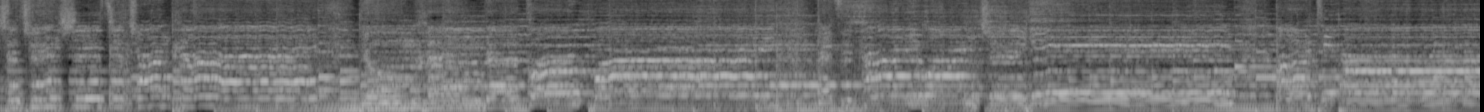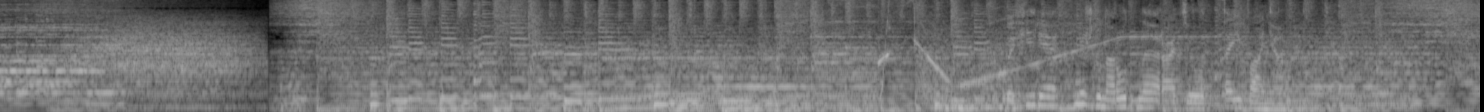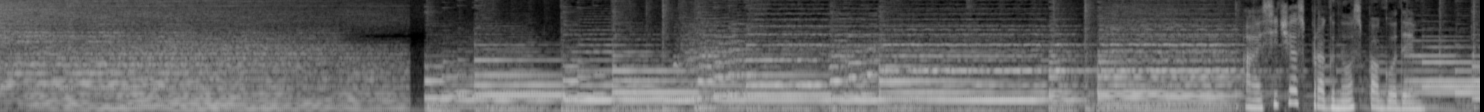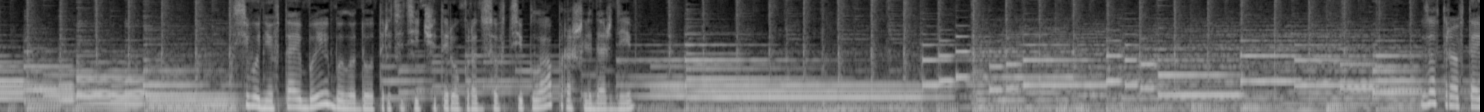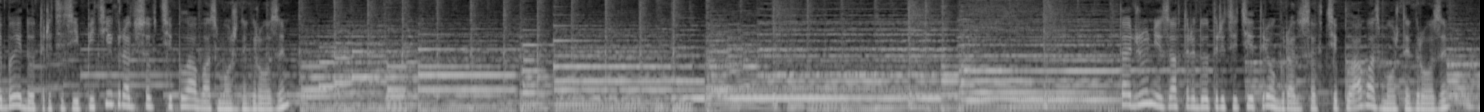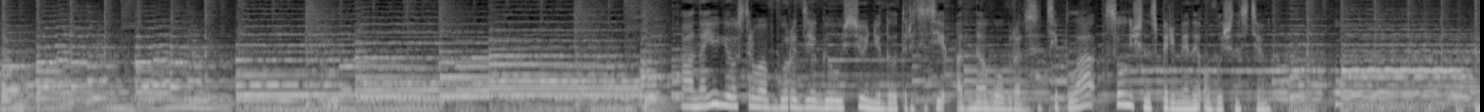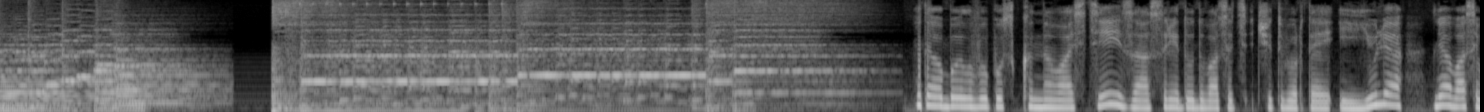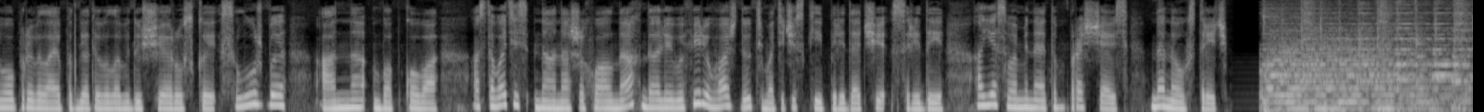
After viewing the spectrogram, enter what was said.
В эфире Международное радио Тайваня. А сейчас прогноз погоды. Сегодня в Тайбэе было до 34 градусов тепла, прошли дожди. Завтра в Тайбэе до 35 градусов тепла, возможны грозы. Тайджуне завтра до 33 градусов тепла, возможны грозы. А на юге острова в городе Гаусюни до 31 градуса тепла, солнечно с переменной облачностью. Был выпуск новостей за среду 24 июля. Для вас его провела и подготовила ведущая русской службы Анна Бабкова. Оставайтесь на наших волнах. Далее в эфире вас ждут тематические передачи «Среды». А я с вами на этом прощаюсь. До новых встреч.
